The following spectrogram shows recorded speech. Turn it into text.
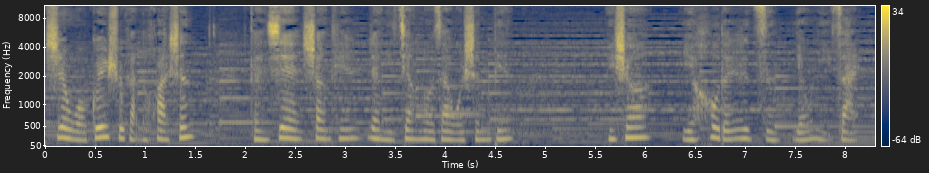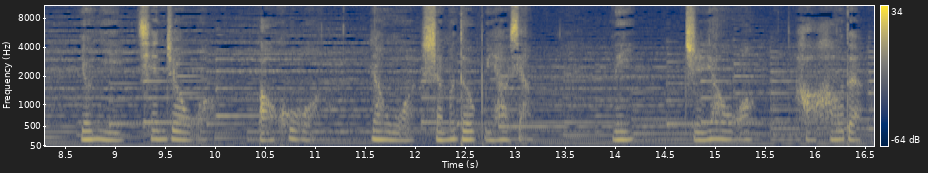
是我归属感的化身。感谢上天让你降落在我身边。你说以后的日子有你在，有你牵着我，保护我，让我什么都不要想。你只要我好好的。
